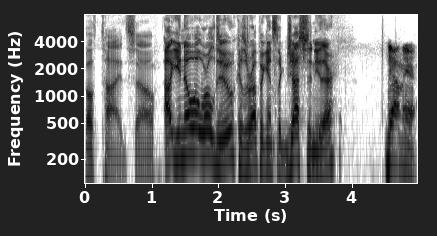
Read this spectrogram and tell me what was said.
both tied. So Uh, you know what we'll do because we're up against the Justin. You there? Yeah, I'm here.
